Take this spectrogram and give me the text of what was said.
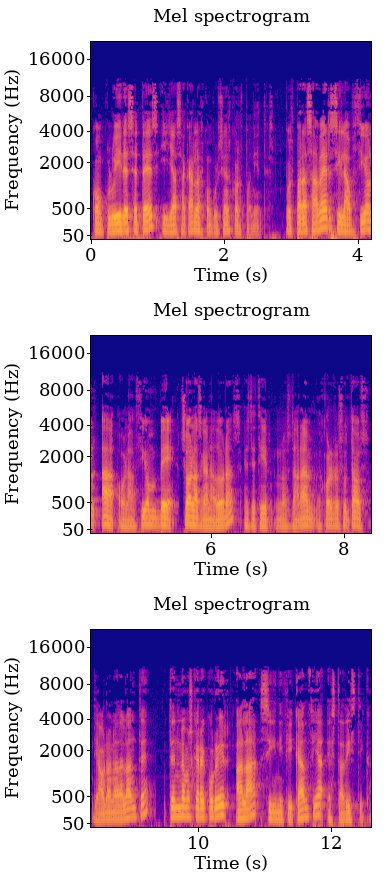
concluir ese test y ya sacar las conclusiones correspondientes. Pues para saber si la opción A o la opción B son las ganadoras, es decir, nos darán mejores resultados de ahora en adelante, tendremos que recurrir a la significancia estadística.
